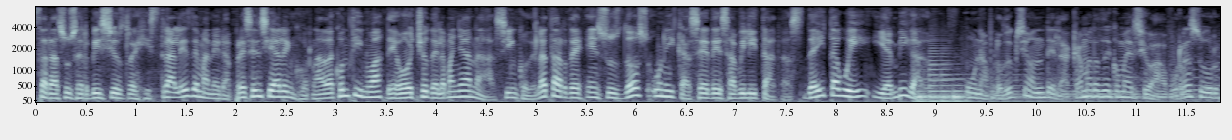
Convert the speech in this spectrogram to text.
prestará sus servicios registrales de manera presencial en jornada continua de 8 de la mañana a 5 de la tarde en sus dos únicas sedes habilitadas, de Itagüí y Envigado. Una producción de la Cámara de Comercio Aburrasur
